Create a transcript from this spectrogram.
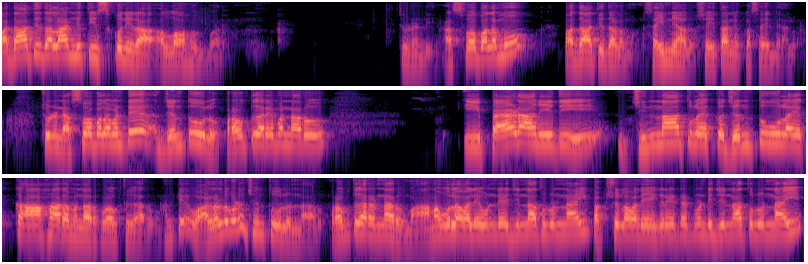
పదాతి దళాన్ని తీసుకొనిరా అల్లాహ్ అక్బర్. చూడండి అశ్వబలము పదాతి దళము సైన్యాలు శైతాన్ యొక్క సైన్యాలు. చూడండి అశ్వబలం అంటే జంతువులు. ప్రవక్త గారు ఏమన్నారు? ఈ పేడ అనేది జిన్నాతుల యొక్క జంతువుల యొక్క ఆహారం అన్నారు ప్రవక్త గారు. అంటే వాళ్ళలో కూడా జంతువులు ఉన్నారు. ప్రవక్త గారు అన్నారు మానవుల వలె ఉండే జిన్నాతులు ఉన్నాయి పక్షుల వలె ఎగిరేటటువంటి జిన్నాతులు ఉన్నాయి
